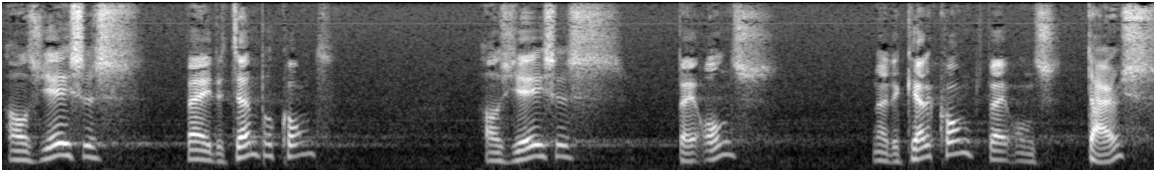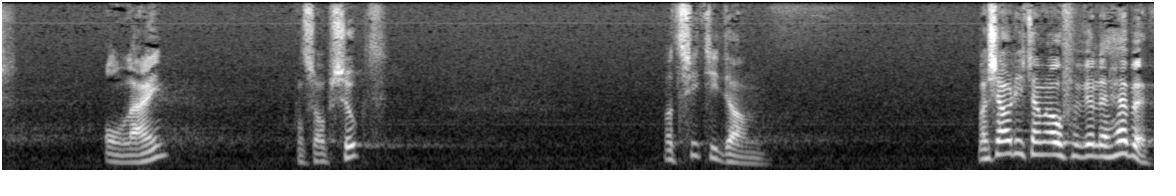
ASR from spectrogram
Als Jezus bij de tempel komt, als Jezus bij ons naar de kerk komt, bij ons thuis, online, ons opzoekt, wat ziet hij dan? Waar zou hij het dan over willen hebben?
